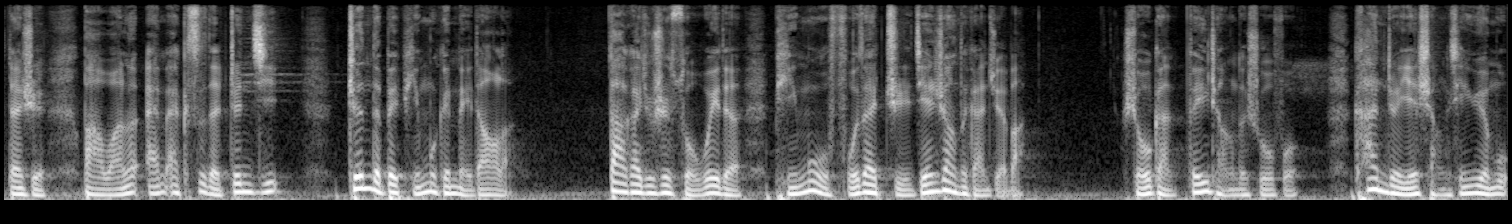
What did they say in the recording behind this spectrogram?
但是把玩了 MX 的真机，真的被屏幕给美到了，大概就是所谓的屏幕浮在指尖上的感觉吧，手感非常的舒服，看着也赏心悦目。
